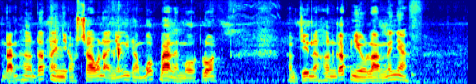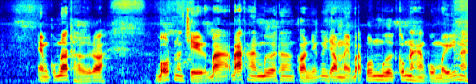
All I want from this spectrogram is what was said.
đánh hơn rất là nhiều so với là những dòng bốt 301 luôn. Thậm chí là hơn gấp nhiều lần đấy nha. Em cũng đã thử rồi bốt nó chỉ ba bát 20 thôi còn những cái dòng này bát 40 cũng là hàng của Mỹ này.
